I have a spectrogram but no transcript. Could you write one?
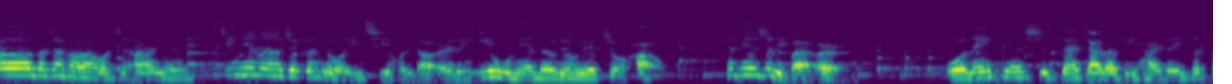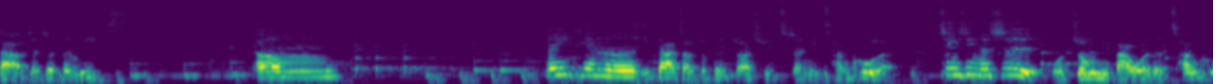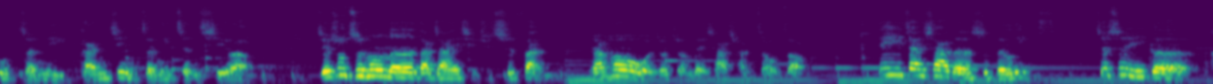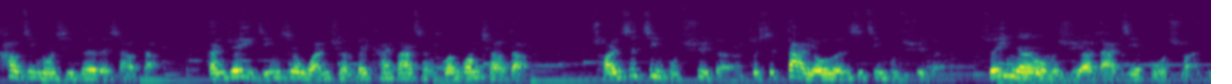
Hello，大家好，我是阿言。今天呢，就跟着我一起回到二零一五年的六月九号，那天是礼拜二。我那一天是在加勒比海的一个岛，叫做 Belize。嗯，那一天呢，一大早就被抓去整理仓库了。庆幸的是，我终于把我的仓库整理干净、整理整齐了。结束之后呢，大家一起去吃饭，然后我就准备下船走走。第一站下的是 Belize，这是一个靠近墨西哥的小岛，感觉已经是完全被开发成观光小岛，船是进不去的，就是大游轮是进不去的，所以呢，我们需要搭接驳船。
